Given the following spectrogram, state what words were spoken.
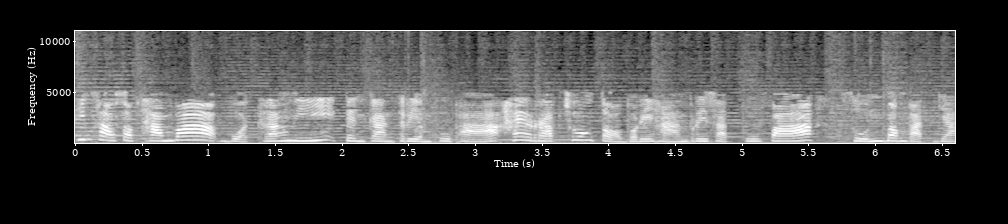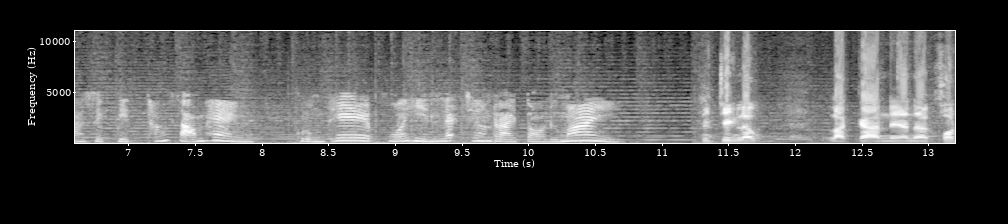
ทีมข่าวสอบถามว่าบวชครั้งนี้เป็นการเตรียมภูผาให้รับช่วงต่อบริหารบริษัทภูฟ้า ศูนย์บำบัดยาเสพติดทั้ง 3 แห่ง กรุงเทพ หัวหินและเชียงรายต่อหรือไม่ จริงๆแล้วหลักการในอนาคต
